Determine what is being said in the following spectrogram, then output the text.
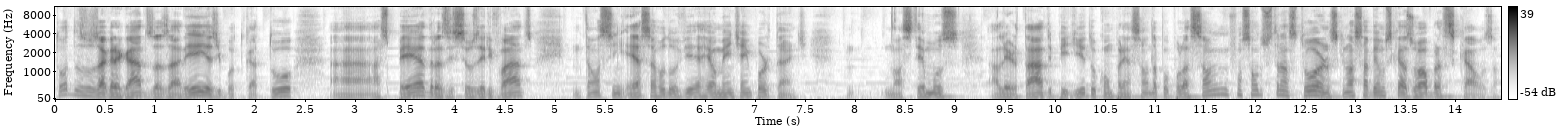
todos os agregados, as areias de Botucatu, a, as pedras e seus derivados. Então, assim, essa rodovia realmente é importante nós temos alertado e pedido compreensão da população em função dos transtornos que nós sabemos que as obras causam.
